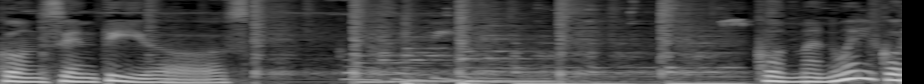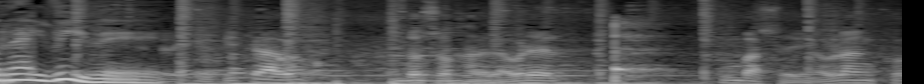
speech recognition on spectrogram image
Consentidos. Consentidos. Con Manuel Corral Vive. picado, dos hojas de laurel, un vaso de vino blanco,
